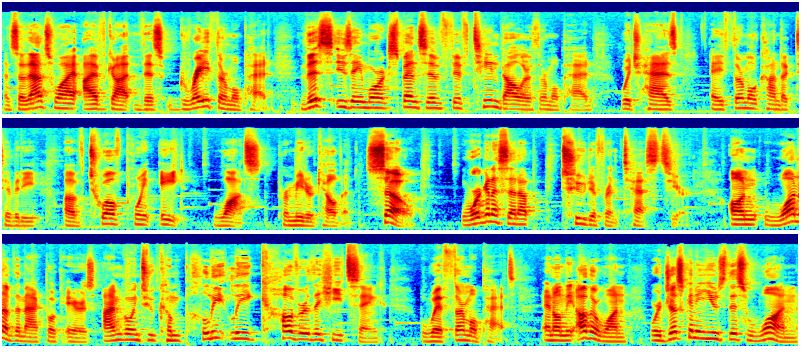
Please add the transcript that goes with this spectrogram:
And so that's why I've got this gray thermal pad. This is a more expensive $15 thermal pad, which has a thermal conductivity of 12.8 watts per meter Kelvin. So we're gonna set up two different tests here. On one of the MacBook Airs, I'm going to completely cover the heatsink with thermal pads. And on the other one, we're just gonna use this one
